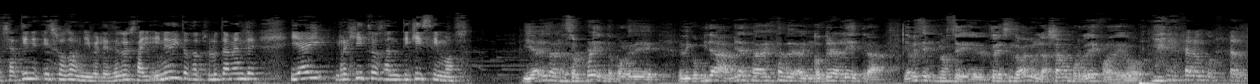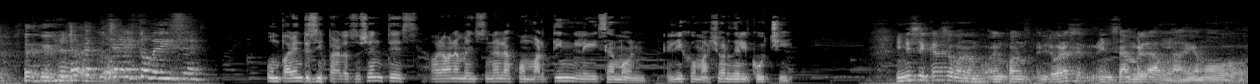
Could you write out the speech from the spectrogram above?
O sea, tiene esos dos niveles. Entonces hay inéditos absolutamente y hay registros antiquísimos. Y a veces me sorprendo porque le digo, mira, mira, esta, esta, encontré la letra. Y a veces, no sé, estoy haciendo algo y la llamo por teléfono. Digo, está loco, está loco. escuchar esto, me dice. Un paréntesis para los oyentes, ahora van a mencionar a Juan Martín Leguizamón, el hijo mayor del Cuchi. Y en ese caso, cuando en, cuando logras ensamblarla, digamos,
